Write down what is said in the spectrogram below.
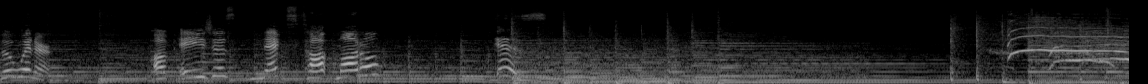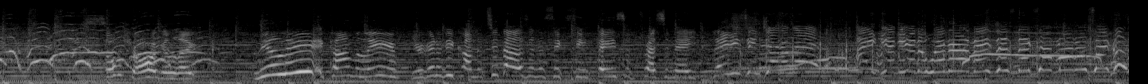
the winner of Asia's Next Top Model is. So shocked and like, really? I can't believe. You're to become the 2016 Face of Tresemme. Ladies and gentlemen, I give you the winner of Asia's Next Top Model Cycle.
